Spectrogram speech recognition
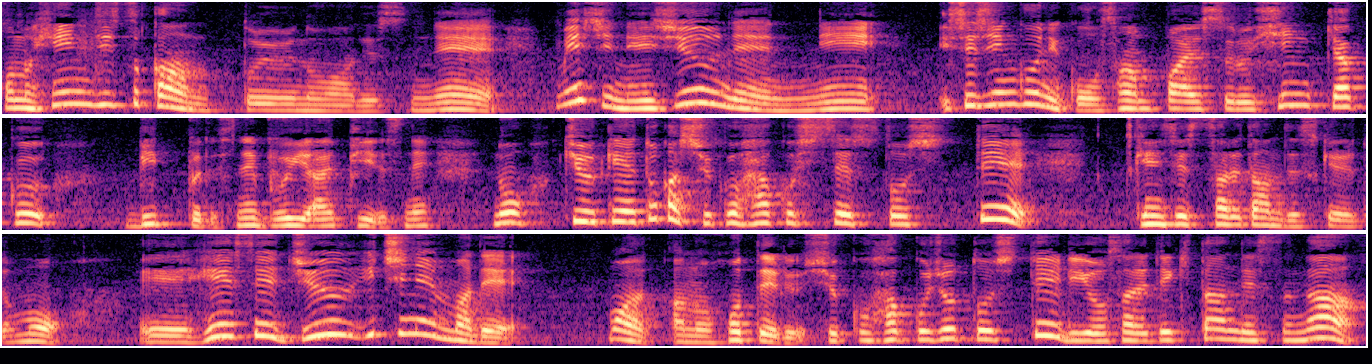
この品実館というのはですね明治20年に伊勢神宮にこう参拝する賓客 VIP ですね VIP ですねの休憩とか宿泊施設として建設されたんですけれどもえー、平成11年まで、まあ、あのホテル宿泊所として利用されてきたんですが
